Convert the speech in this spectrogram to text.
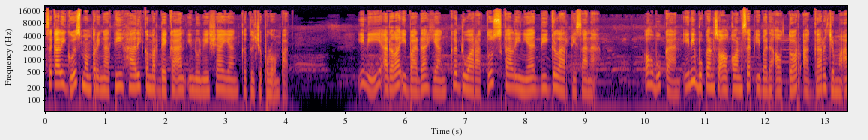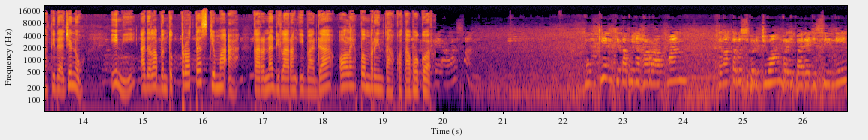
sekaligus memperingati Hari Kemerdekaan Indonesia yang ke-74. Ini adalah ibadah yang ke-200 kalinya digelar di sana. Oh bukan, ini bukan soal konsep ibadah outdoor agar jemaah tidak jenuh ini adalah bentuk protes jemaah karena dilarang ibadah oleh pemerintah Kota Bogor. Mungkin kita punya harapan dengan terus berjuang beribadah di sini,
